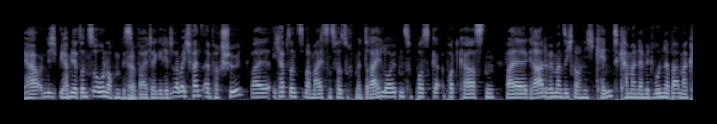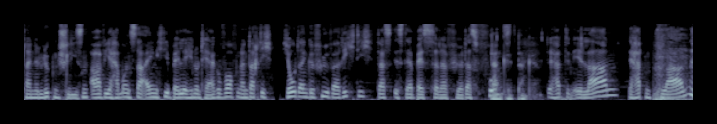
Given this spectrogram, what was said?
Ja, und ich, wir haben ja sonst auch noch ein bisschen ja. weiter geredet, aber ich fand es einfach schön, weil ich habe sonst immer meistens versucht, mit drei Leuten zu podcasten, weil gerade wenn man sich noch nicht kennt, kann man damit wunderbar immer kleine Lücken schließen. Aber wir haben uns da eigentlich die Bälle hin und her geworfen. Dann dachte ich, jo, dein Gefühl war richtig, das ist der Beste dafür. Das funzt. Danke, danke. Der hat den Elan, der hat einen Plan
